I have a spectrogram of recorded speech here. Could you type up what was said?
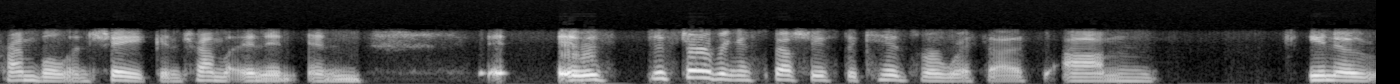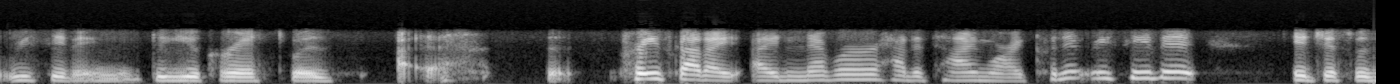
tremble and shake and tremble and and, and it, it was disturbing, especially if the kids were with us. Um, you know, receiving the Eucharist was. Praise God, I, I never had a time where I couldn't receive it. It just was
